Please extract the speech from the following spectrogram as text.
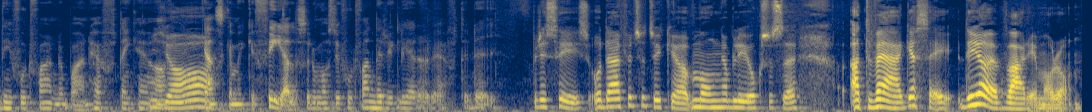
Det är fortfarande bara en höft. Den kan ju ha Ja. ganska mycket fel. Så du måste ju fortfarande reglera det efter dig. Precis, och därför så tycker jag många blir ju också så här, att väga sig. Det gör jag varje morgon.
